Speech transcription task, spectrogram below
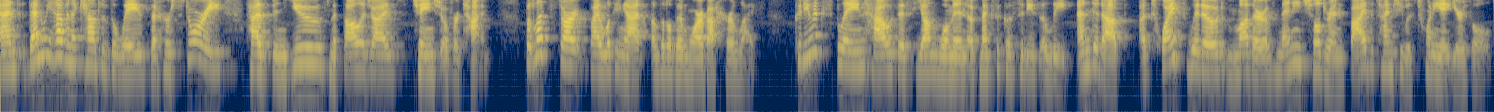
and then we have an account of the ways that her story has been used, mythologized, changed over time. But let's start by looking at a little bit more about her life. Could you explain how this young woman of Mexico City's elite ended up a twice widowed mother of many children by the time she was 28 years old?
